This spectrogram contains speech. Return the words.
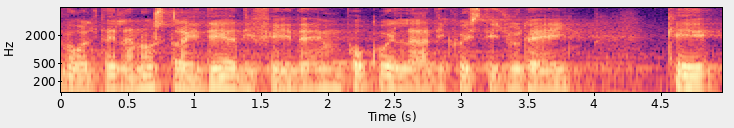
volte la nostra idea di fede è un po' quella di questi giudei che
